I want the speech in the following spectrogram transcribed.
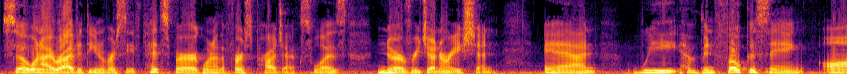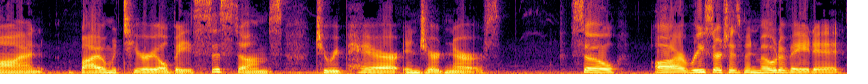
So when I arrived at the University of Pittsburgh, one of the first projects was nerve regeneration. And we have been focusing on biomaterial based systems to repair injured nerves. So our research has been motivated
